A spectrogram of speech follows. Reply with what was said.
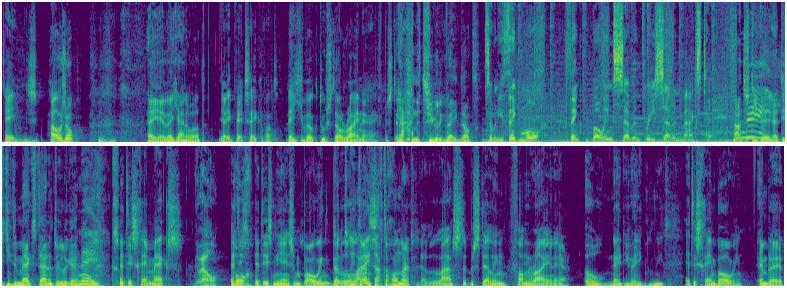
Hé, hey, hou eens op. hey, eh, weet jij nog wat? Ja, ik weet zeker wat. Weet je welk toestel Ryanair heeft besteld? Ja, natuurlijk weet ik dat. So when you think more, think Boeing 737 MAX 10. Nou, het is, niet, de, het is niet de Max 10 natuurlijk, hè? Nee, het is geen Max. Jawel. Het Toch? is, het is niet eens een Boeing. Toch die laatste, 8200? de laatste bestelling van Ryanair. Oh, nee, die weet ik nog niet. Het is geen Boeing. Embraer.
